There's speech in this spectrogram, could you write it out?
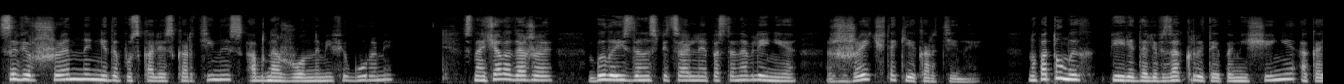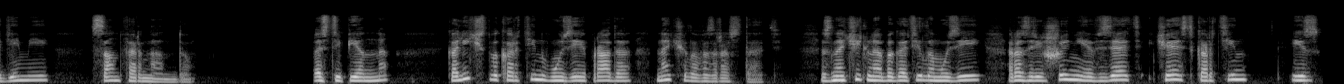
совершенно не допускались картины с обнаженными фигурами. Сначала даже было издано специальное постановление сжечь такие картины, но потом их передали в закрытое помещение Академии Сан-Фернандо. Постепенно количество картин в музее Прада начало возрастать. Значительно обогатило музей разрешение взять часть картин из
